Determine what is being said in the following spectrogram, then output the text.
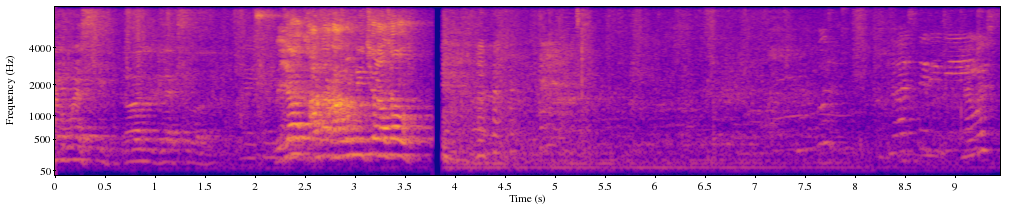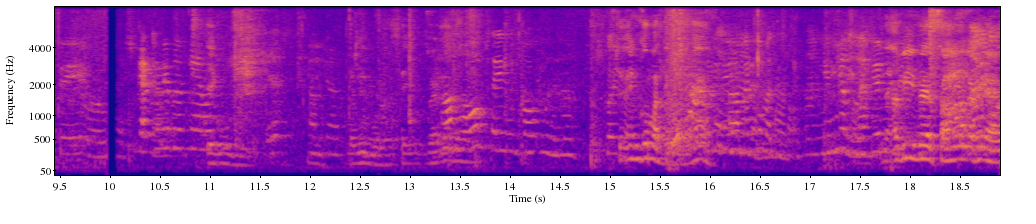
करूँगा इसकी। रॉयल गैलेक्सी वाला भैया खाना खा लो नीचे आ जाओ। नमस्ते दीदी। नमस्ते। एक मिनट। सही बैठ। तो इनको मत दिखाओ हैं। अभी मैं सामान रखने आया.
